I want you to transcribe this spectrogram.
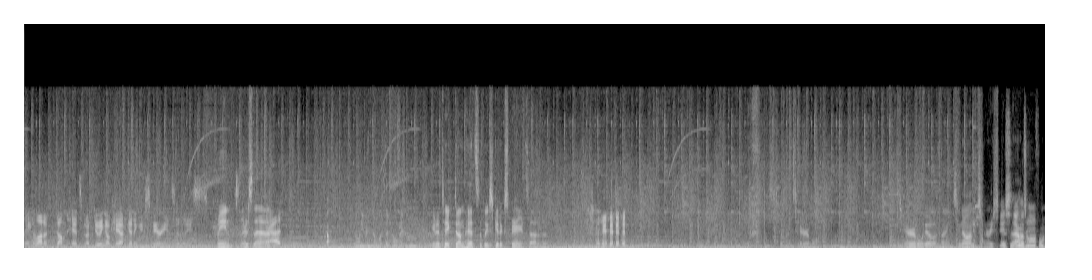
Taking a lot of dumb hits, but I'm doing okay on getting experience at least. I mean, there's that. That the means. You're gonna take dumb hits, at least get experience out of it. Terrible. Terrible go of things. You know, I'm just gonna restart. Okay, so that was awful.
